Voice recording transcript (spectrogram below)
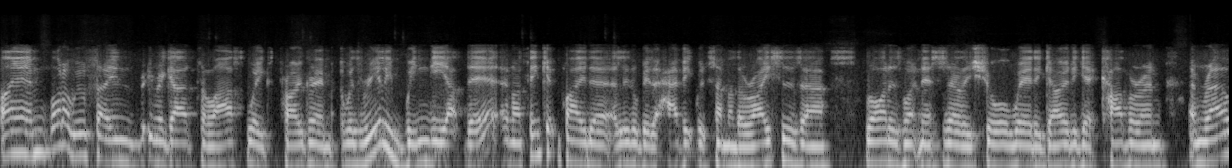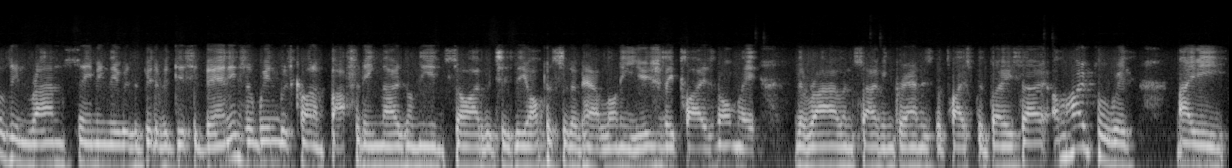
I am. What I will say in, in regard to last week's program, it was really windy up there, and I think it played a, a little bit of havoc with some of the races. Uh, riders weren't necessarily sure where to go to get cover, and, and rails in run seemingly was a bit of a disadvantage. The wind was kind of buffeting those on the inside, which is the opposite of how Lonnie usually plays. Normally, the rail and saving ground is the place to be. So I'm hopeful with maybe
